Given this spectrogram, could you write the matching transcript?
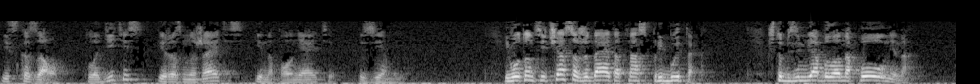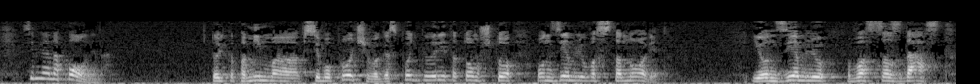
и сказал, плодитесь и размножайтесь и наполняйте землю. И вот он сейчас ожидает от нас прибыток, чтобы земля была наполнена. Земля наполнена. Только помимо всего прочего, Господь говорит о том, что Он землю восстановит. И Он землю воссоздаст.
